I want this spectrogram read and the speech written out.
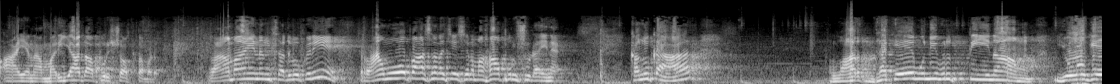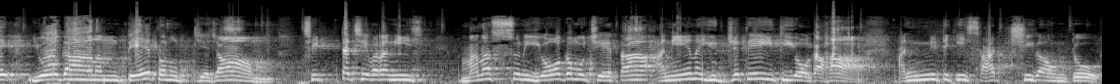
ఆయన మర్యాద పురుషోత్తముడు. రామాయణం చదువుకుని రామోపాసన చేసిన మహాపురుషుడు ఆయన కనుక వార్ధకే మునివృత్తీనాం యోగే యోగానంతే తను త్యజాం. చిట్ట చివర నీ మనస్సుని యోగము చేత అనేన యుజ్యతే ఇది యోగ. అన్నిటికీ సాక్షిగా ఉంటూ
